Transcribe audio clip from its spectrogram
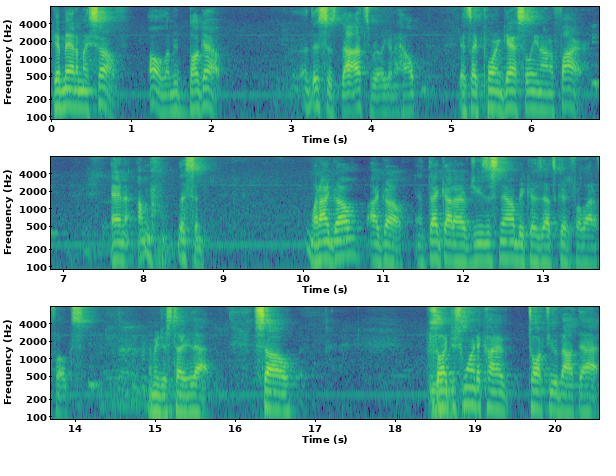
Get mad at myself. Oh, let me bug out. This is that's really going to help. It's like pouring gasoline on a fire. And I'm listen. When I go, I go. And thank God I have Jesus now because that's good for a lot of folks. Let me just tell you that. So so I just wanted to kind of talk to you about that.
